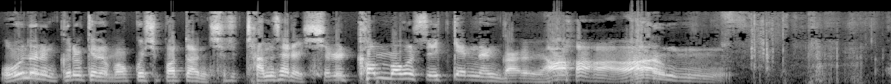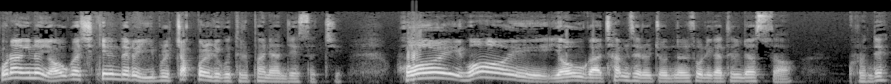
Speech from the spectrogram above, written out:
오늘은 그렇게도 먹고 싶었던 참새를 실컷 먹을 수 있겠는걸. 아하, 음. 호랑이는 여우가 시키는 대로 입을 쩍 벌리고 들판에 앉아 있었지. 호이, 호이! 여우가 참새를 쫓는 소리가 들렸어. 그런데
